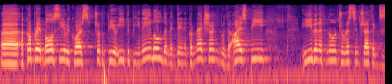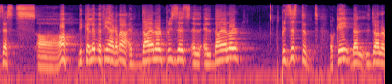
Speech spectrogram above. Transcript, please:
Uh, a corporate policy requires triple PoE to be enabled and maintain a connection with the ISP even if no interesting traffic exists آه دي اتكلمنا فيها يا جماعة ال dialer persis ال dialer persistent okay ده ال dialer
